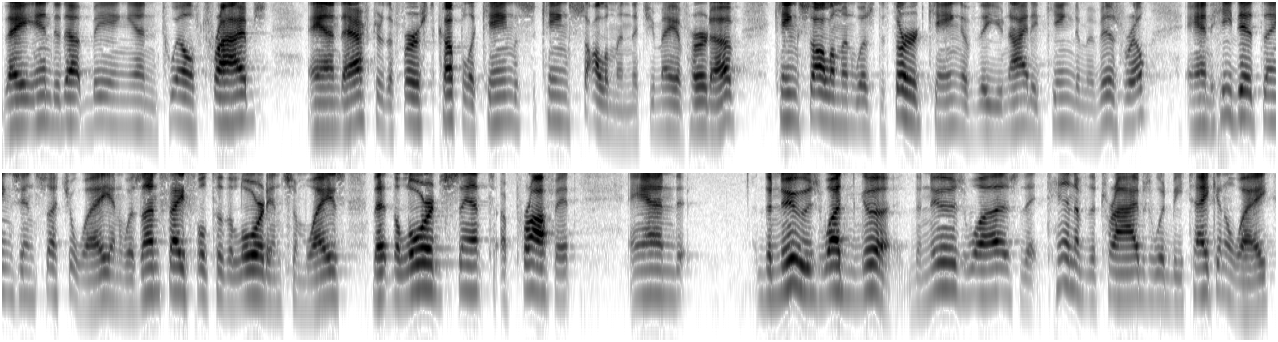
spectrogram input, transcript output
they ended up being in 12 tribes. And after the first couple of kings, King Solomon, that you may have heard of, King Solomon was the third king of the United Kingdom of Israel. And he did things in such a way and was unfaithful to the Lord in some ways that the Lord sent a prophet, and the news wasn't good the news was that 10 of the tribes would be taken away,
